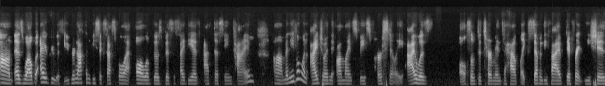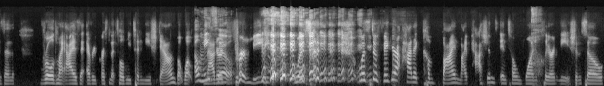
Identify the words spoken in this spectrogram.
um, as well but i agree with you you're not going to be successful at all of those business ideas at the same time um, and even when i joined the online space personally i was also determined to have like 75 different niches and rolled my eyes at every person that told me to niche down. But what oh, mattered too. for me was was to figure out how to combine my passions into one clear niche. And so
